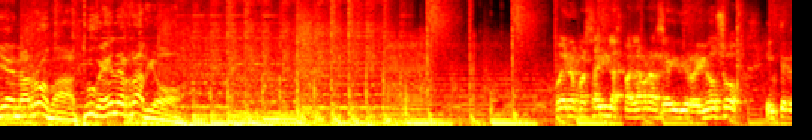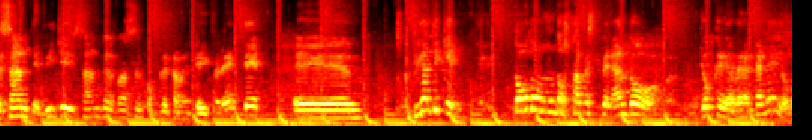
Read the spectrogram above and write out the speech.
Y en arroba tu radio. Bueno, pues ahí las palabras de Eddie Reynoso. Interesante. BJ Sanders va a ser completamente diferente. Eh, fíjate que todo el mundo estaba esperando. Yo quería ver a Canelo.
